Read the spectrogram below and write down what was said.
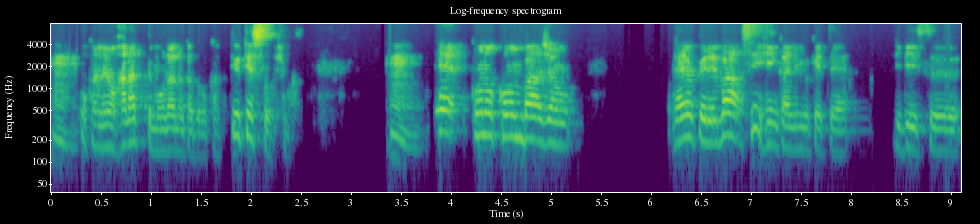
うん、お金を払ってもらうのかどうかっていうテストをします。うん、で、このコンバージョンが良ければ製品化に向けてリリース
